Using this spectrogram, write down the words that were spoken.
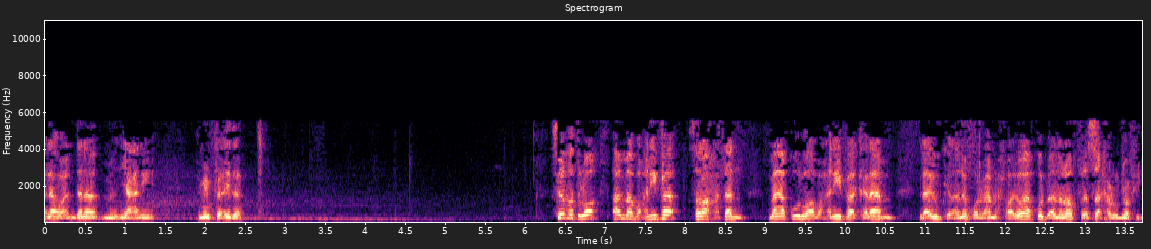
له عندنا يعني من فائدة. صفة الوقف أما أبو حنيفة صراحة ما يقوله أبو حنيفة كلام لا يمكن أن يقول عنه الحوالي هو يقول بأن الوقف يصح الرجوع فيه.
